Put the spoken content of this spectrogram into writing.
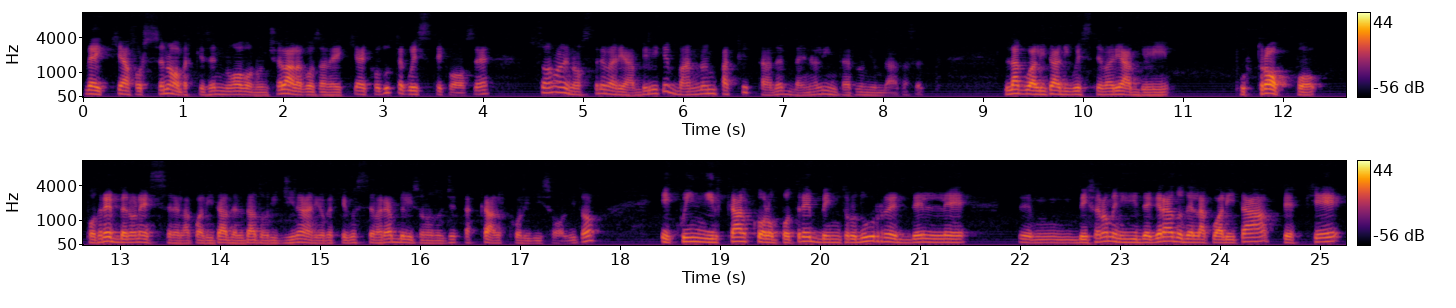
vecchia, forse no, perché se è nuovo non ce l'ha la cosa vecchia. Ecco, tutte queste cose sono le nostre variabili che vanno impacchettate bene all'interno di un dataset. La qualità di queste variabili purtroppo potrebbe non essere la qualità del dato originario perché queste variabili sono soggette a calcoli di solito e quindi il calcolo potrebbe introdurre delle, ehm, dei fenomeni di degrado della qualità perché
